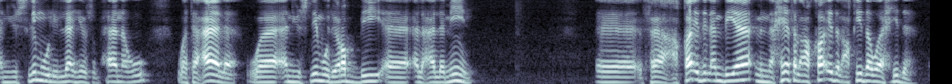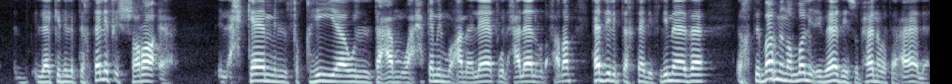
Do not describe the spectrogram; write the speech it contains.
أن يسلموا لله سبحانه وتعالى وأن يسلموا لرب آه، العالمين. آه، فعقائد الأنبياء من ناحية العقائد العقيدة واحدة لكن اللي بتختلف الشرائع الأحكام الفقهية والتعام وأحكام المعاملات والحلال والحرام هذه اللي بتختلف. لماذا؟ اختبار من الله لعباده سبحانه وتعالى.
